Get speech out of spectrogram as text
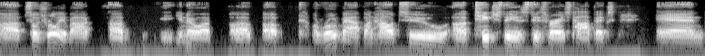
Uh, so it's really about uh, you know a, a, a, roadmap on how to uh, teach these these various topics, and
